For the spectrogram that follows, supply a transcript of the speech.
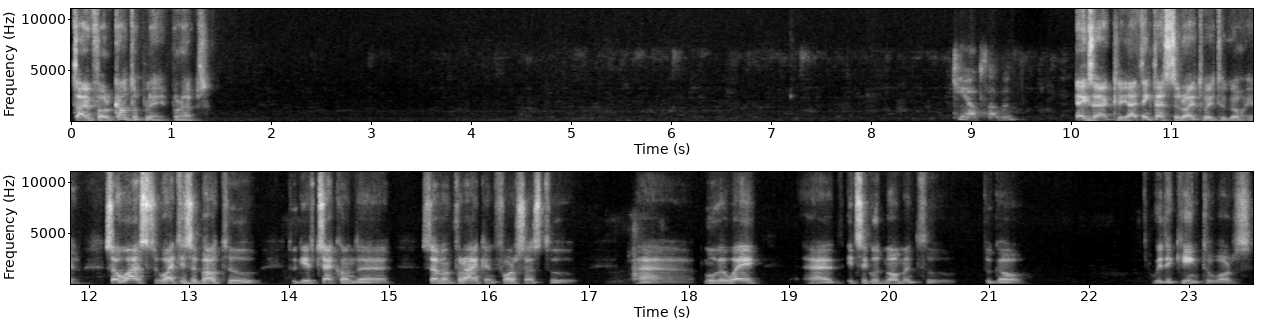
Time for counterplay, perhaps. King f7. Exactly. I think that's the right way to go here. So once white is about to, to give check on the seventh rank and force us to uh, move away, uh, it's a good moment to, to go with the king towards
